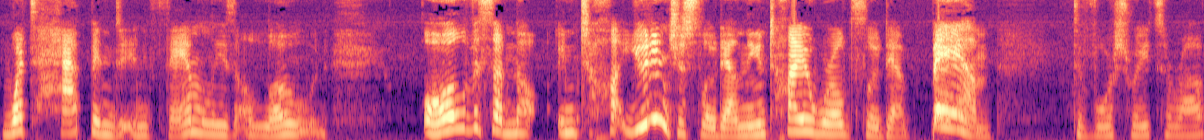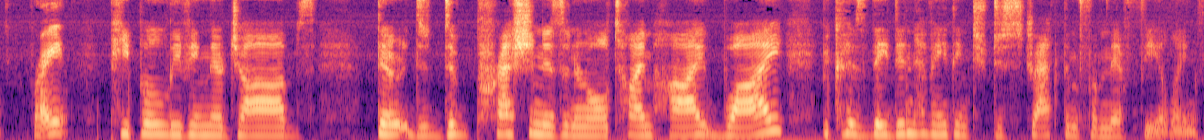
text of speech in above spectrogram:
What's happened in families alone? All of a sudden, the entire you didn't just slow down, the entire world slowed down. Bam! Divorce rates are up Right? people leaving their jobs. Their, the depression is at an all-time high. Why? Because they didn't have anything to distract them from their feelings.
